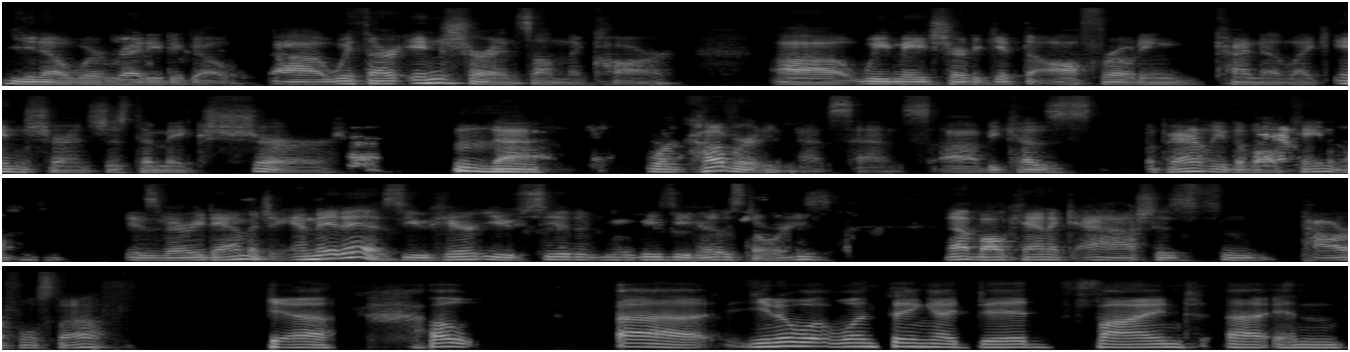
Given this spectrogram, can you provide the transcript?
you know, we're ready to go. Uh, with our insurance on the car, uh, we made sure to get the off roading kind of like insurance just to make sure mm-hmm. that we're covered in that sense. Uh, because apparently the volcano is very damaging, and it is. You hear, you see the movies, you hear the stories. That volcanic ash is some powerful stuff. Yeah. Oh, uh, you know what? One thing I did find, uh, and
